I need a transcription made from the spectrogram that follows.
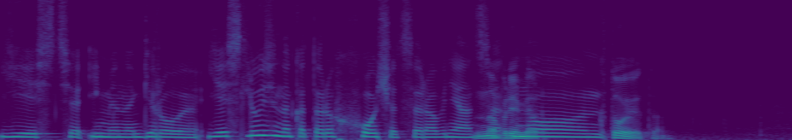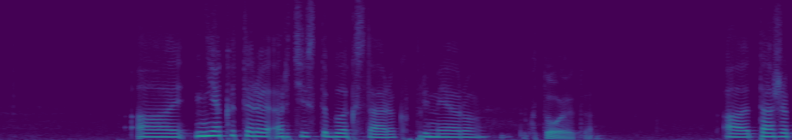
есть именно герои. Есть люди, на которых хочется равняться. Например? Но Кто это? А, некоторые артисты Блэкстара, к примеру, Кто это? а, та же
